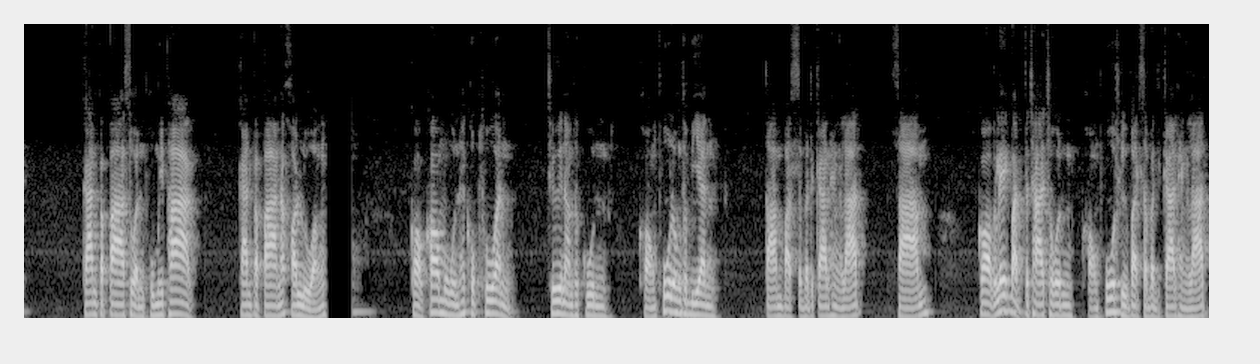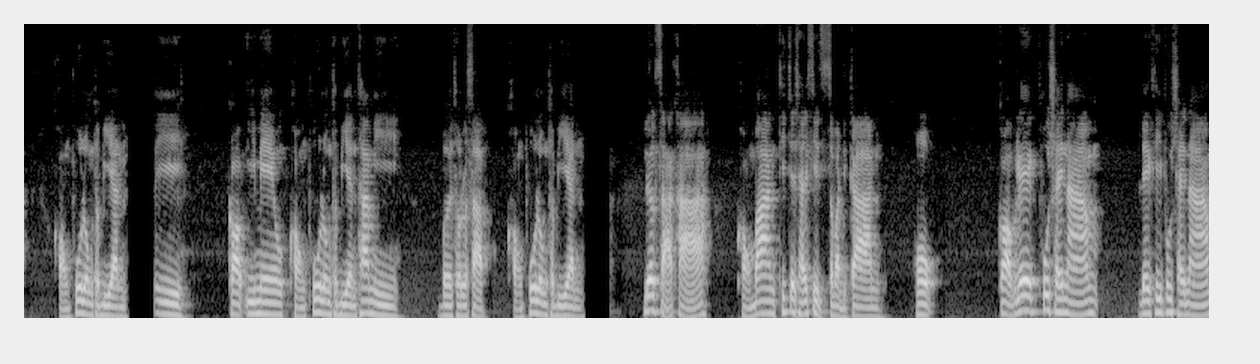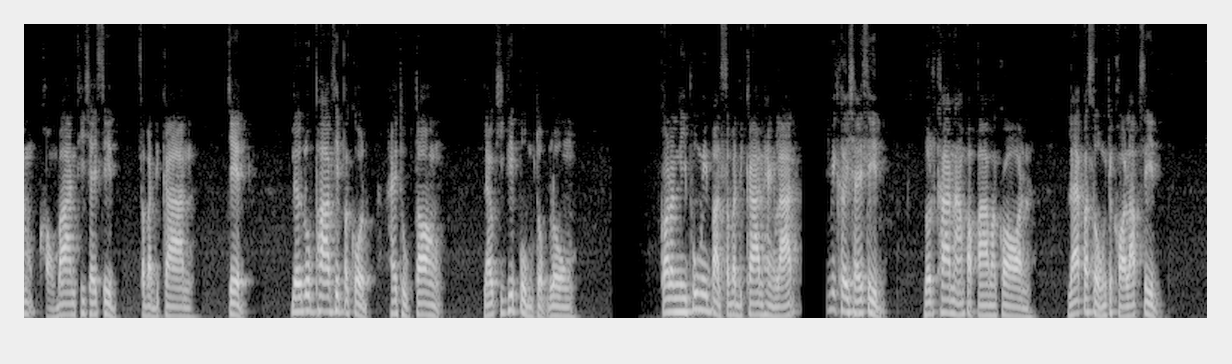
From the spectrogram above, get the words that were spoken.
การประปาส่วนภูมิภาค การประปานครหลวงกรอกข้อมูลให้ครบถ้วน ชื่อนามสกุลของผู้ลงทะเบียน ตามบัตรสวัสดิการแห่งรัฐ 3. กรอกเลขบัตรประชาชนของผู้ถือบัตรสวัสดิการแห่งรัฐของผู้ลงทะเบียน 4. กรอกอีเมลของผู้ลงทะเบียนถ้ามีเบอร์โทรศัพท์ของผู้ลงทะเบียน เลือกสาขาของบ้านที่จะใช้สิทธิสวัสดิการ 6. กรอกเลขผู้ใช้น้ำเลขที่ผู้ใช้น้ำของบ้านที่ใช้สิทธิสวัสดิการ 7. เลือกรูปภาพที่ปรากฏให้ถูกต้อง แล้วคลิกที่ปุ่มตกลง กรณีผู้มีบัตรสวัสดิการแห่งรัฐ ไม่เคยใช้สิทธิ์ ลดค่าน้ำประปามาก่อน และประสงค์จะขอรับสิทธิ์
